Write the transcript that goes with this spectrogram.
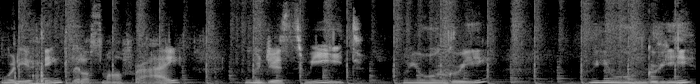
What do you think, little small fry? You're just sweet. Are you hungry? Are you hungry?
